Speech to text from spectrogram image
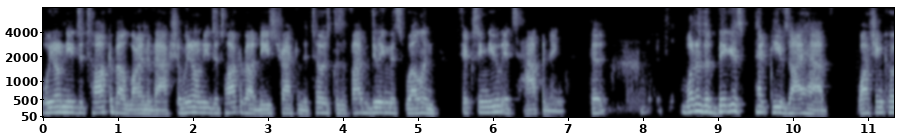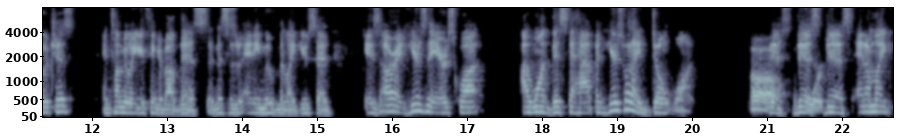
we don't need to talk about line of action. We don't need to talk about knees tracking the toes because if I'm doing this well and fixing you, it's happening. The one of the biggest pet peeves I have watching coaches, and tell me what you think about this, and this is any movement like you said, is all right, here's the air squat. I want this to happen. Here's what I don't want. Oh, this, this, this. And I'm like,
